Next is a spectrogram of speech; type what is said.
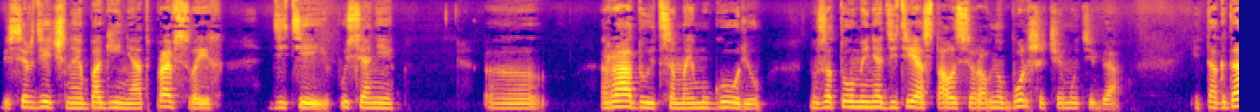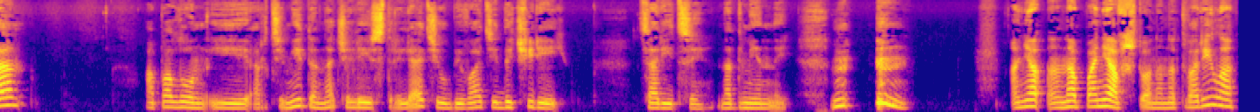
бессердечная богиня, отправь своих детей, пусть они э, радуются моему горю, но зато у меня детей осталось все равно больше, чем у тебя. И тогда Аполлон и Артемида начали стрелять и убивать и дочерей царицы надменной. Она, она, поняв, что она натворила,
